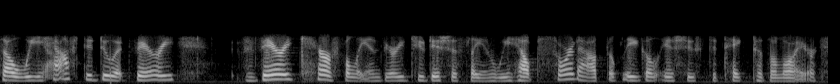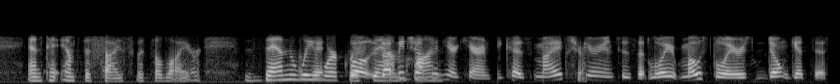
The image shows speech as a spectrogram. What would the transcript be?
So we have to do it very very carefully and very judiciously, and we help sort out the legal issues to take to the lawyer and to emphasize with the lawyer. Then we Okay. work with well, them Well, let me jump on. in here, Karin, because my Sure. experience is that lawyer, most lawyers don't get this.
